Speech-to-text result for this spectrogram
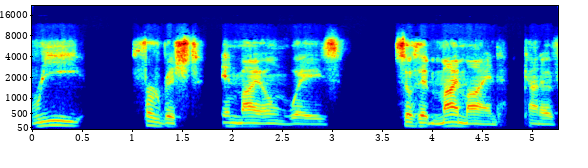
refurbished in my own ways so that my mind kind of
